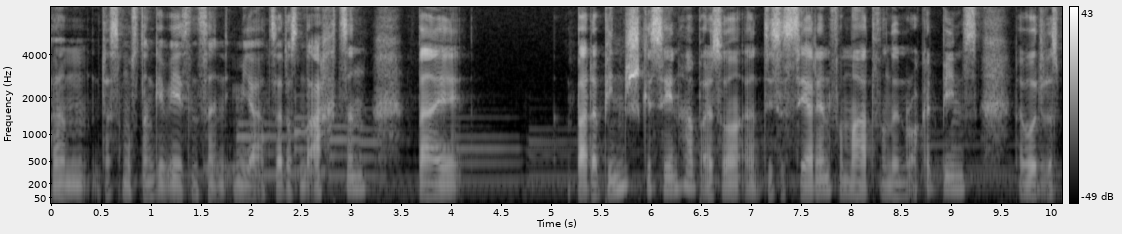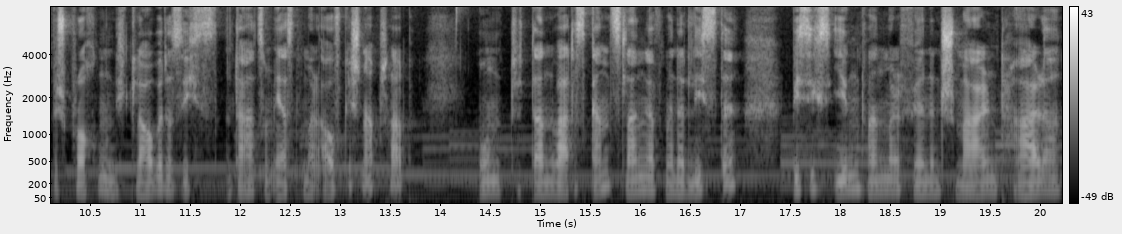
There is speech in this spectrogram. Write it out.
ähm, das muss dann gewesen sein im Jahr 2018 bei Bada Binge gesehen habe, also äh, dieses Serienformat von den Rocket Beans, da wurde das besprochen und ich glaube, dass ich es da zum ersten Mal aufgeschnappt habe und dann war das ganz lange auf meiner Liste, bis ich es irgendwann mal für einen schmalen Taler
